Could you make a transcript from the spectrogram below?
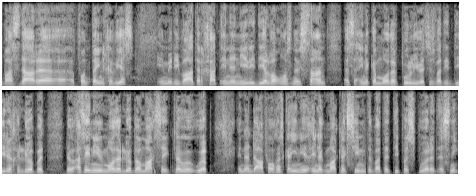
was daar 'n 'n fontein gewees en met die watergat en in hierdie deel waar ons nou staan is eintlik 'n modderpoel, jy weet soos wat die diere geloop het. Nou as hy in die modder loop dan maak sy kloue oop. En dan daarvolgens kan jy nie eintlik maklik sien watter tipe spoor dit is nie.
